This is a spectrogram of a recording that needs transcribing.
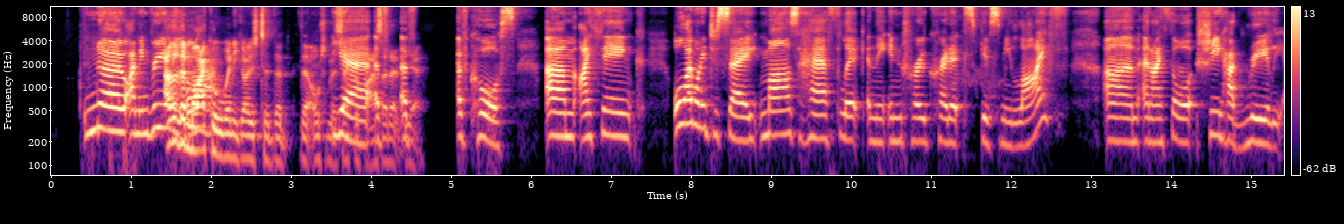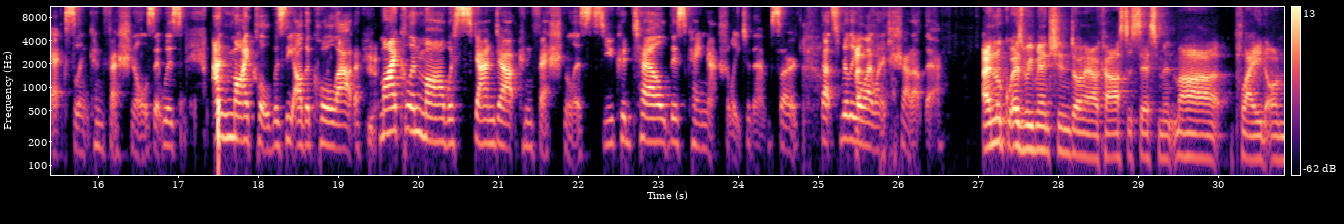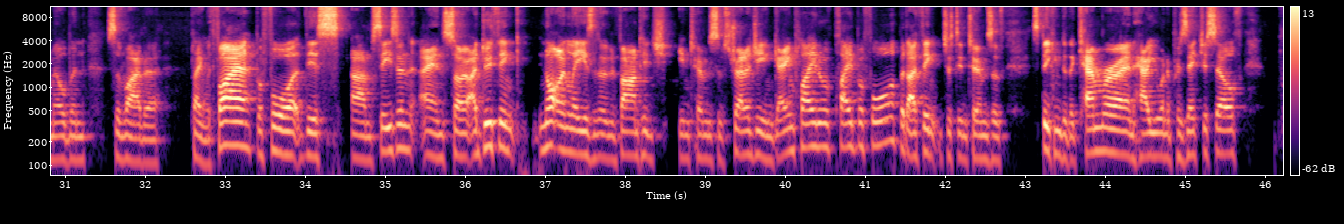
No, I mean really. other than michael when he goes to the the ultimate Yeah, sacrifice of- i don't of- yeah Of course. Um, I think all I wanted to say, Ma's hair flick and the intro credits gives me life. Um, and I thought she had really excellent confessionals. It was, and Michael was the other call out. Yeah. Michael and Ma were standout confessionalists. You could tell this came naturally to them. So that's really all I wanted to shout out there. And look, as we mentioned on our cast assessment, Ma played on Melbourne Survivor playing with fire before this um, season. And so I do think not only is it an advantage in terms of strategy and gameplay to have played before, but I think just in terms of speaking to the camera and how you want to present yourself,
